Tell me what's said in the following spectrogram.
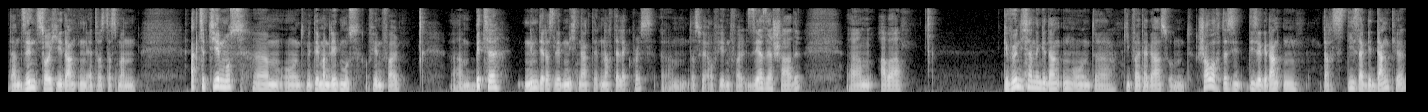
dann sind solche Gedanken etwas, das man akzeptieren muss ähm, und mit dem man leben muss, auf jeden Fall. Ähm, bitte nimm dir das Leben nicht nach der, nach der Leg Press. Ähm, das wäre auf jeden Fall sehr, sehr schade. Ähm, aber gewöhn dich an den Gedanken und äh, gib weiter Gas und schau auch, dass dieser Gedanken, dass dieser Gedanke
